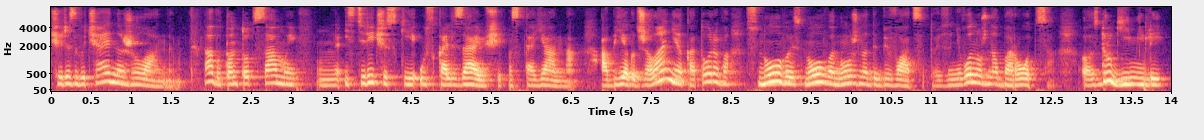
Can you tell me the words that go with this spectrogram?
чрезвычайно желанным. Да, вот он тот самый истерический, ускользающий постоянно объект желания которого снова и снова нужно добиваться, то есть за него нужно бороться э, с другими ли,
